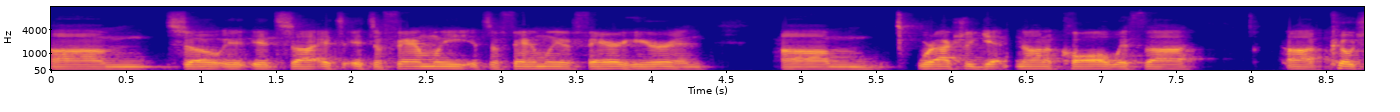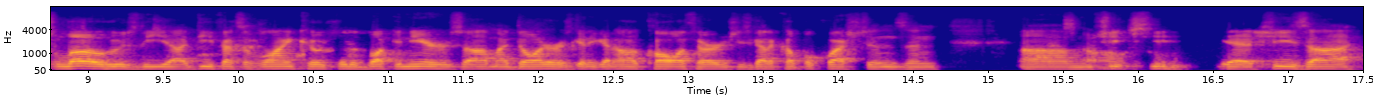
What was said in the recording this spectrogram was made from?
Um, so it, it's uh, it's it's a family it's a family affair here, and um, we're actually getting on a call with uh, uh, Coach Lowe, who's the uh, defensive line coach for the Buccaneers. Uh, my daughter is going to get on a call with her, and she's got a couple questions, and um, awesome. she, she, yeah she's uh,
